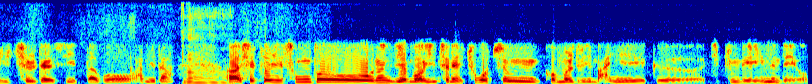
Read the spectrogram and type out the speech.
유출될 수 있다고 합니다. 어. 아, 실제 이 송도는 이제 뭐 인천에 초고층 건물들이 많이 그 집중되어 있는데요.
